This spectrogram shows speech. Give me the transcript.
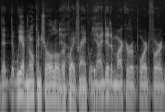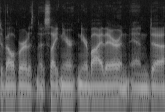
that, that we have no control over, Yeah. quite frankly. Yeah, I did a market report for a developer at a, a site near nearby there, and and uh,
